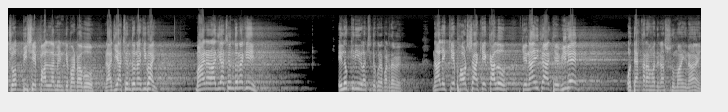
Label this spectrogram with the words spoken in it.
চব্বিশে পার্লামেন্টে পাঠাবো। রাজি আছেন তো নাকি ভাই? মায়েরা রাজি আছেন তো নাকি? এ লোককে নির্বাচিত করে পাঠাবে। নাহলে কে ফর্সা, কে কালো, কে নায়িকা, কে ভিলেন, ও দেখার আমাদের আর সময় নাই।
